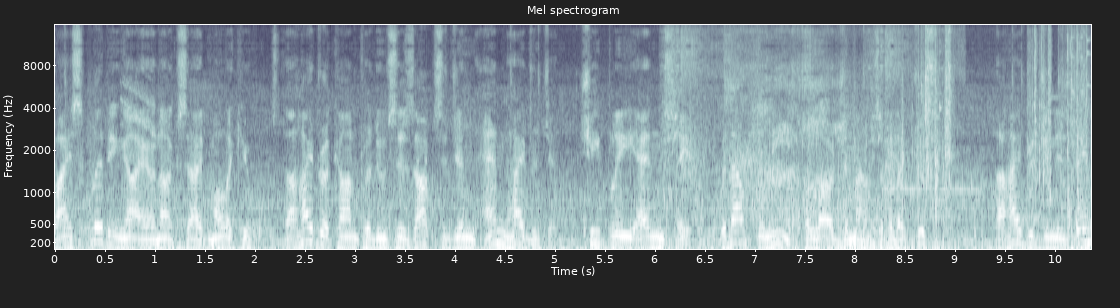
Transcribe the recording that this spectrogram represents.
By splitting iron oxide molecules, the Hydrocon produces oxygen and hydrogen cheaply and safely without the need for large amounts of electricity. The hydrogen is then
